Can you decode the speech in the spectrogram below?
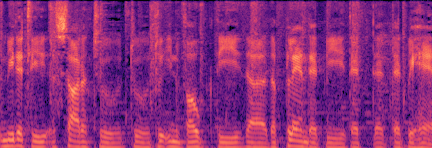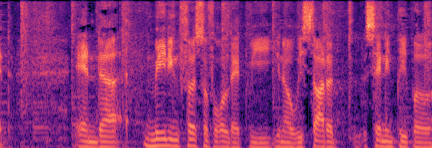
immediately started to, to, to invoke the, the, the plan that we that, that, that we had, and uh, meaning first of all that we you know we started sending people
